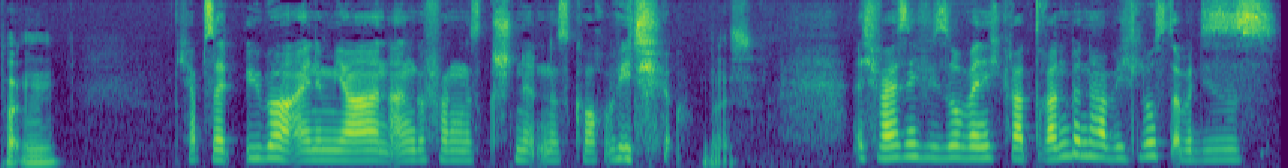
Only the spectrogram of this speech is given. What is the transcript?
packen. Ich habe seit über einem Jahr ein angefangenes geschnittenes Kochvideo. Nice. Ich weiß nicht wieso, wenn ich gerade dran bin, habe ich Lust, aber dieses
